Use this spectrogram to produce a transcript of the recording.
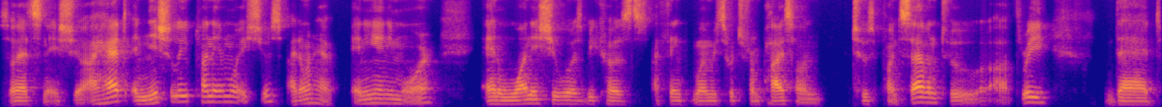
So that's an issue. I had initially Planemo issues. I don't have any anymore. And one issue was because I think when we switched from Python 2.7 to uh, 3, that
